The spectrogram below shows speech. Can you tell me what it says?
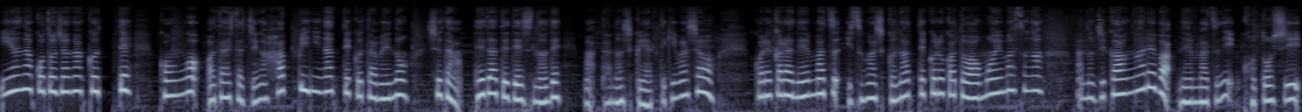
嫌なことじゃなくって今後私たちがハッピーになっていくための手段手立てですので、まあ、楽しくやっていきましょう。これから年末忙しくなってくるかとは思いますがあの時間があれば年末に今年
